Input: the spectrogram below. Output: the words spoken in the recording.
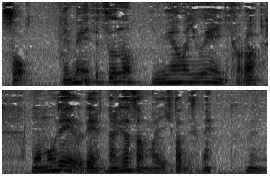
そう。で、名鉄の犬山遊園駅から、モノレールで成田山まで行けたんですよね。うん。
